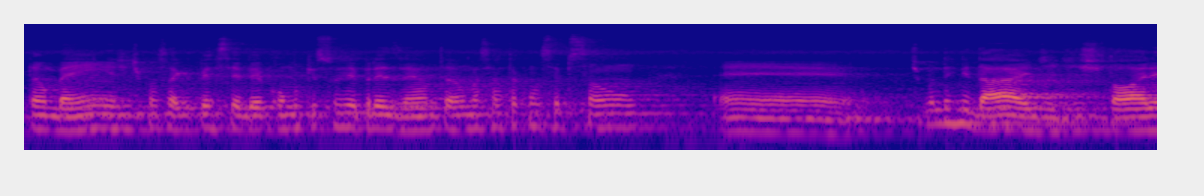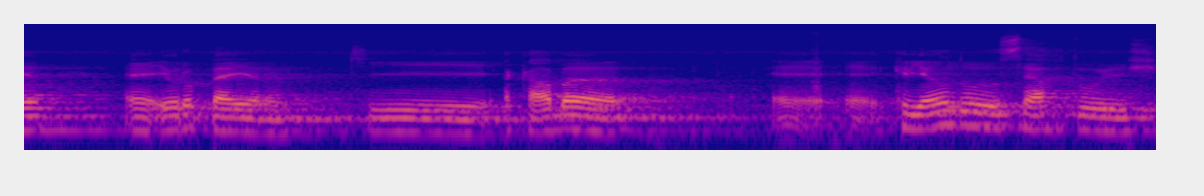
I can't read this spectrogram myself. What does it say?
também a gente consegue perceber como que isso representa uma certa concepção é, de modernidade, de história é, europeia, né? que acaba é, é, criando certos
